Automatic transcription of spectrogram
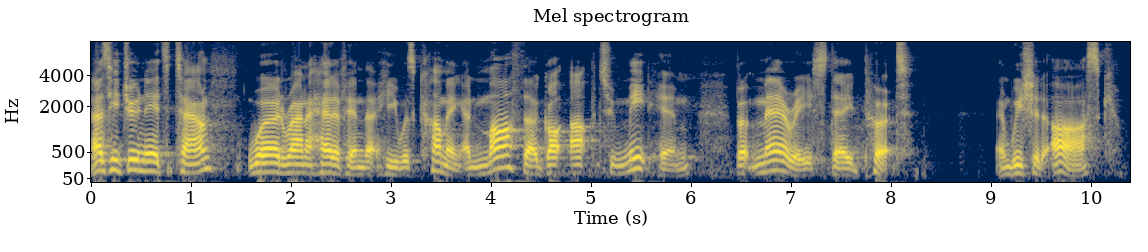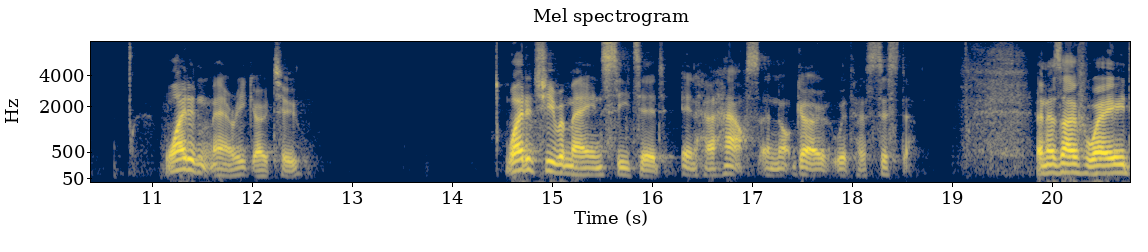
As he drew near to town, word ran ahead of him that he was coming, and Martha got up to meet him, but Mary stayed put. And we should ask, why didn't Mary go too? Why did she remain seated in her house and not go with her sister? And as I've weighed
